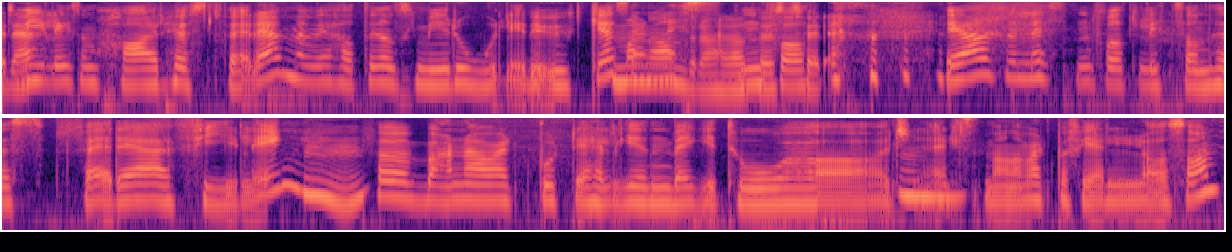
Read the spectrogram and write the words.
at vi liksom har høstferie, men vi har hatt en ganske mye roligere uke. så Mange jeg har andre har hatt høstferie. Fått, ja, så nesten fått litt sånn høstferie-feeling. Mm. For barna har vært borte i helgen begge to, og Mm. eldstemann har vært på fjellet og sånn.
